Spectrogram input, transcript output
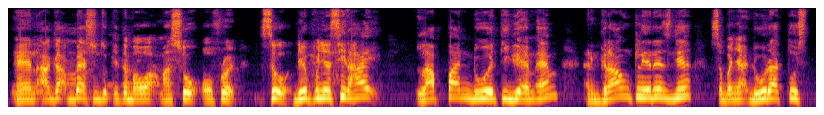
and agak best untuk kita bawa masuk off-road. So, dia punya seat height 823 mm and ground clearance dia sebanyak 230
